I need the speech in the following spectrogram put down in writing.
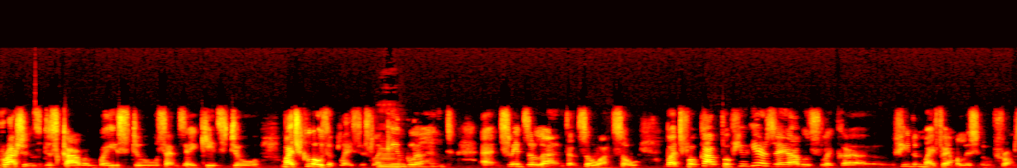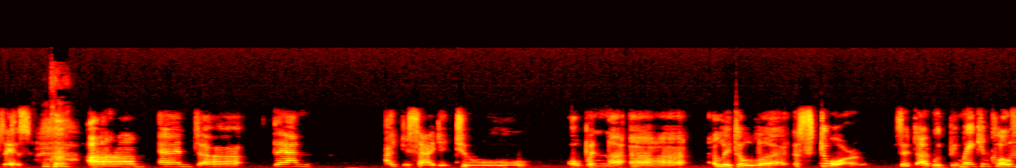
Russians discover ways to send their kids to much closer places like Hmm. England and Switzerland and so on. So, but for for a few years there, I was like uh, feeding my family from this, Okay. um, and uh, then I decided to open uh, a little uh, store that I would be making clothes,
